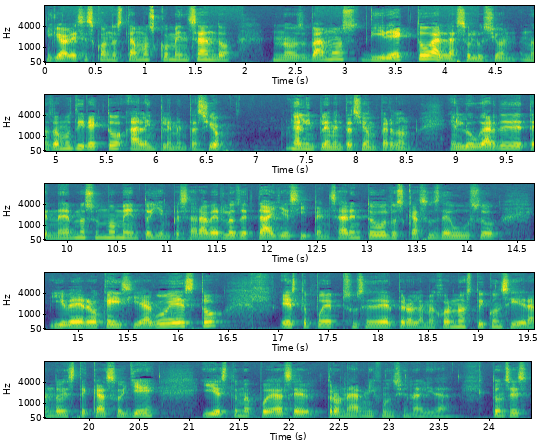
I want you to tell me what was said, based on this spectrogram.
Y a veces cuando estamos comenzando nos vamos directo a la solución, nos vamos directo a la implementación a la implementación, perdón, en lugar de detenernos un momento y empezar a ver los detalles y pensar en todos los casos de uso y ver, ok, si hago esto, esto puede suceder, pero a lo mejor no estoy considerando este caso Y y esto me puede hacer tronar mi funcionalidad. Entonces,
